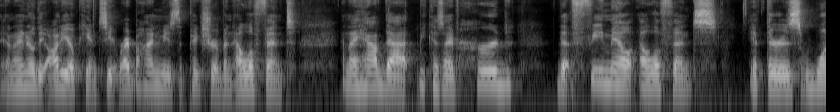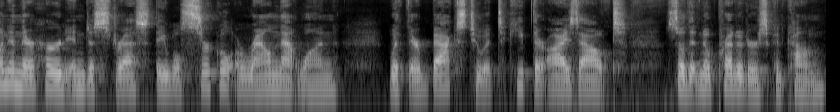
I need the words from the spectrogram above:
and I know the audio can't see it. Right behind me is the picture of an elephant, and I have that because I've heard that female elephants, if there is one in their herd in distress, they will circle around that one with their backs to it to keep their eyes out so that no predators could come.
